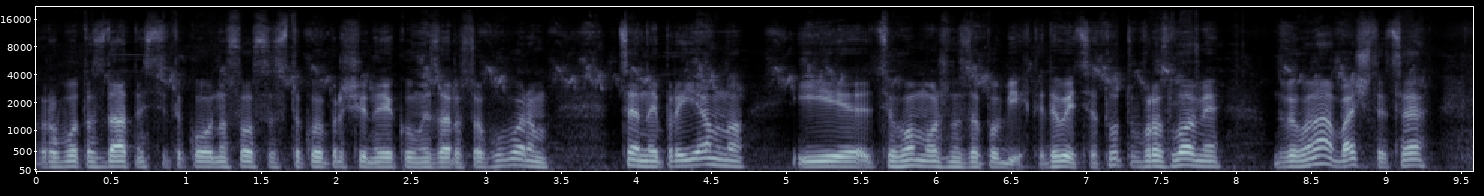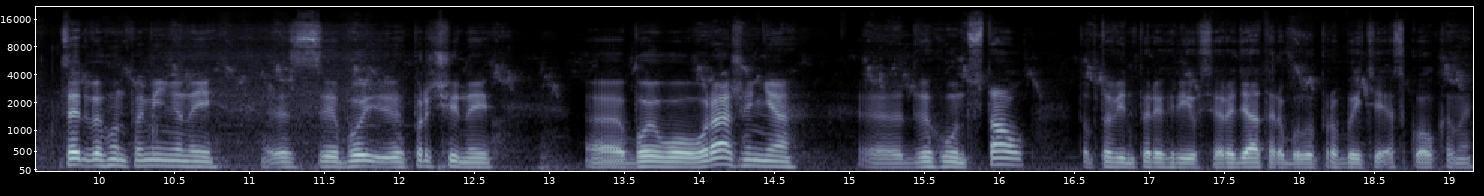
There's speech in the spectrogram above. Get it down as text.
роботоздатності такого насосу з такої причини, яку ми зараз обговоримо, це неприємно і цього можна запобігти. Дивіться, тут в розломі двигуна, бачите, це, це двигун поміняний е, з бой, причини е, бойового ураження. Е, Двигун став, тобто він перегрівся, радіатори були пробиті осколками.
